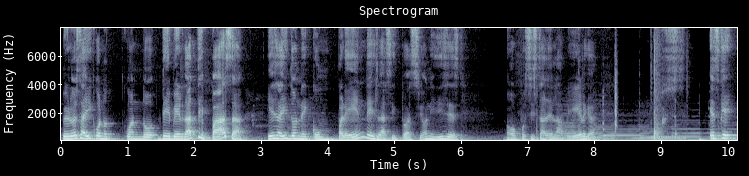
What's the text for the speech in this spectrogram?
Pero es ahí cuando, cuando de verdad te pasa. Y es ahí donde comprendes la situación y dices, no, pues sí está de la verga. Pues, es que,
